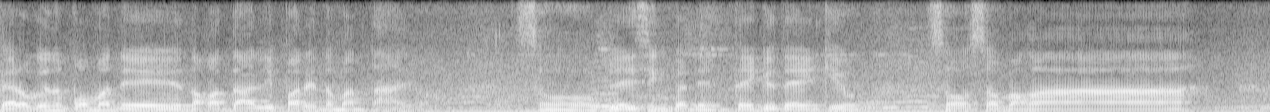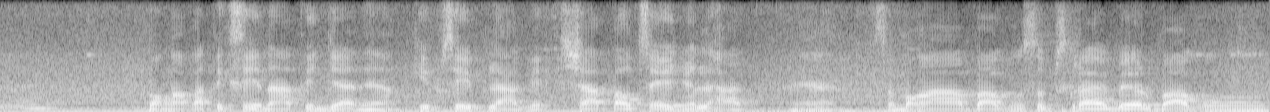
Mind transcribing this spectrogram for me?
Pero ganun pa man eh, nakadali pa rin naman tayo. So, blessing pa din. Thank you, thank you. So, sa mga mga katiksay natin dyan, ayan, keep safe lagi. Shoutout sa inyo lahat. Ayan. Sa mga bagong subscriber, bagong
